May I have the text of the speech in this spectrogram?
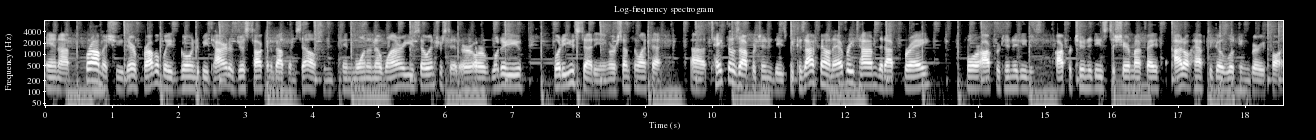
and I promise you, they're probably going to be tired of just talking about themselves and, and want to know why are you so interested, or, or what are you, what are you studying, or something like that. Uh, take those opportunities because I found every time that I pray for opportunities, opportunities to share my faith, I don't have to go looking very far.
